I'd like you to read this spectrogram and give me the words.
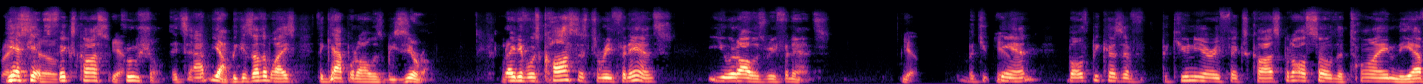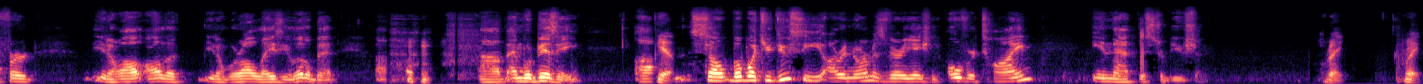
right? Yes, yes, So- fixed costs are yeah. crucial. It's yeah, because otherwise the gap would always be zero. Right? If it was costless to refinance, you would always refinance. Yeah. But you Yeah. can't, both because of pecuniary fixed costs, but also the time, the effort, you know, all all the you know we're all lazy a little bit, uh, um, and we're busy. Um, yeah. So, but what you do see are enormous variation over time in that distribution. Right. Right.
